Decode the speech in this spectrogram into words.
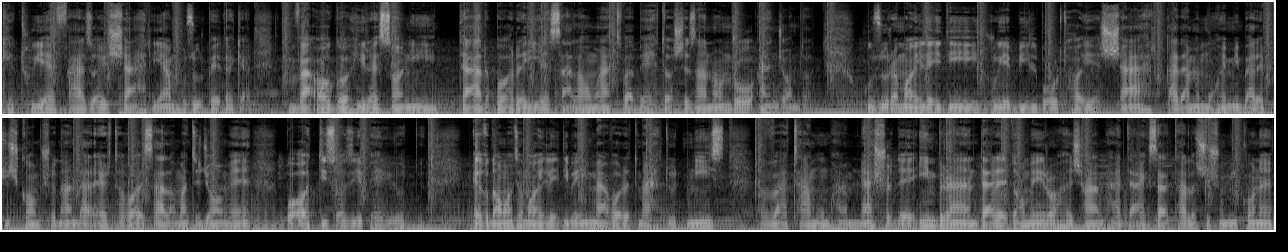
که توی فضای شهری هم حضور پیدا کرد و آگاهی رسانی درباره سلامت و بهداشت زنان رو انجام داد. حضور مایلیدی روی بیلبوردهای شهر قدم مهمی برای پیشگام شدن در ارتقاء سلامت جامعه با عادی پریود بود. اقدامات مایلیدی به این موارد محدود نیست و تموم هم نشده این برند در ادامه راهش هم حد اکثر تلاشش رو می‌کنه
